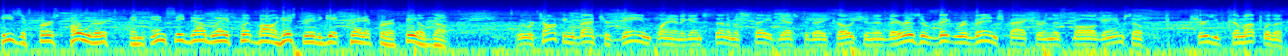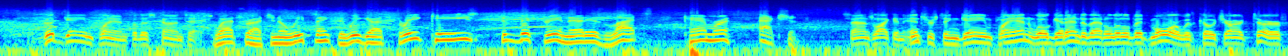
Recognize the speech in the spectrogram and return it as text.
he's the first holder in NCAA football history to get credit for a field goal. We were talking about your game plan against Cinema State yesterday, Coach, and there is a big revenge factor in this ball game, so I'm sure you've come up with a good game plan for this contest. Well, that's right. You know, we think that we got three keys to victory, and that is lights, camera, action. Sounds like an interesting game plan. We'll get into that a little bit more with Coach Art Turf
